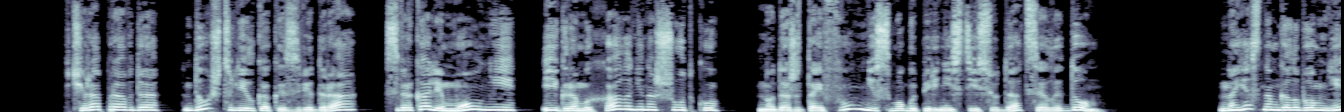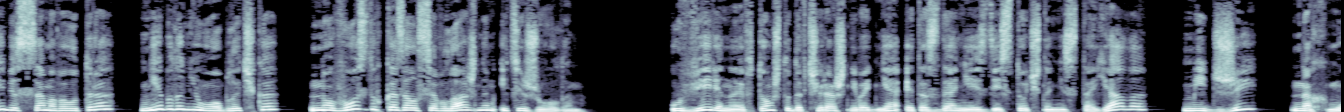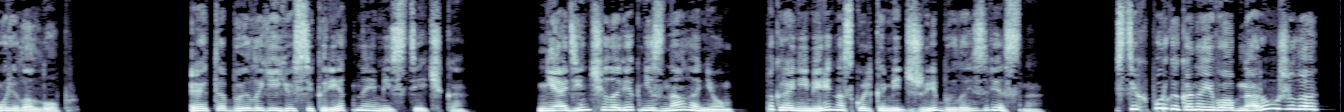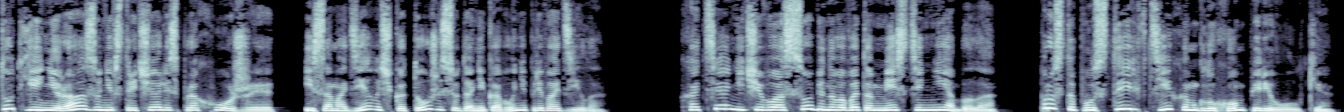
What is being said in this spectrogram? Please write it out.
Вчера, правда, дождь лил как из ведра, сверкали молнии и громыхало не на шутку, но даже тайфун не смог бы перенести сюда целый дом. На ясном голубом небе с самого утра не было ни облачка, но воздух казался влажным и тяжелым. Уверенная в том, что до вчерашнего дня это здание здесь точно не стояло, Миджи нахмурила лоб. Это было ее секретное местечко. Ни один человек не знал о нем, по крайней мере, насколько Миджи было известно. С тех пор, как она его обнаружила, тут ей ни разу не встречались прохожие, и сама девочка тоже сюда никого не приводила. Хотя ничего особенного в этом месте не было, просто пустырь в тихом глухом переулке.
